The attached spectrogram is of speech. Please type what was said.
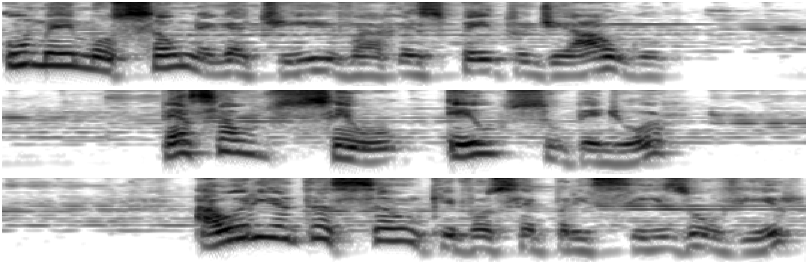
uma emoção negativa a respeito de algo, Peça ao seu eu superior a orientação que você precisa ouvir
